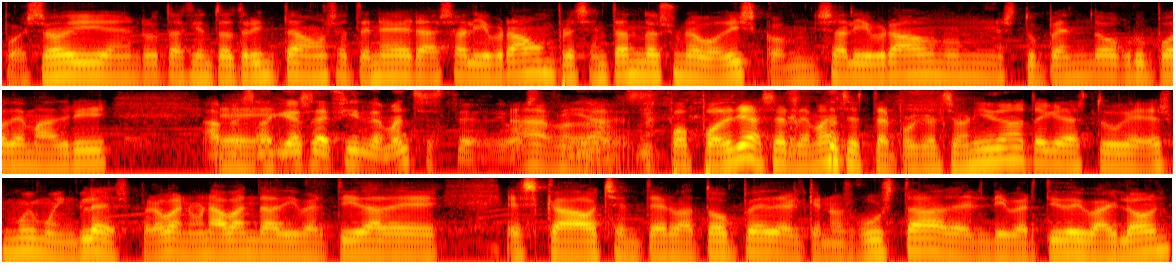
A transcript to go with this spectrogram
Pues hoy en Ruta 130 vamos a tener a Sally Brown presentando su nuevo disco. Sally Brown, un estupendo grupo de Madrid. A pesar eh, que ibas a decir de Manchester. Digo, Ah, bueno, po- podría ser de Manchester, porque el sonido no te creas tú que es muy muy inglés. Pero bueno, una banda divertida de ska ochentero a tope, del que nos gusta, del divertido y bailón.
